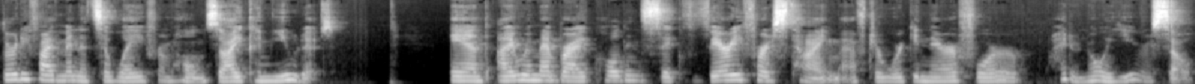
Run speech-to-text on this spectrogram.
35 minutes away from home. So I commuted. And I remember I called in sick very first time after working there for I don't know, a year or so.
